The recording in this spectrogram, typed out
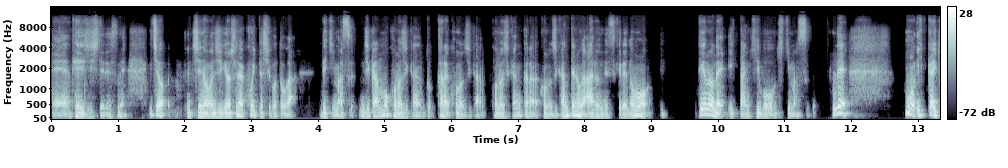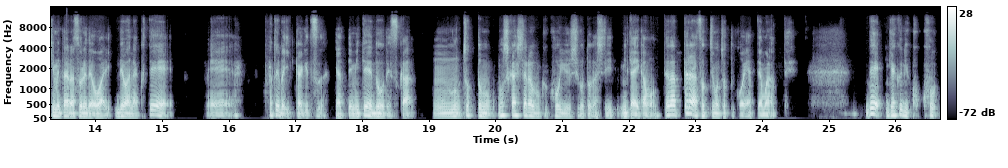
えー、提示してですね、一応、うちの事業所ではこういった仕事ができます。時間もこの時間からこの時間、この時間からこの時間っていうのがあるんですけれども、っていうので一旦希望を聞きます。で、もう一回決めたらそれで終わりではなくて、えー、例えば1ヶ月やってみてどうですか？うん、ちょっともしかしたら僕こういう仕事がしてみたいかもってなったらそっちもちょっとこうやってもらって。で、逆にここ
